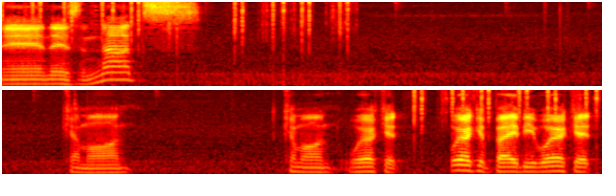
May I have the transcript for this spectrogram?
And there's the nuts. Come on. Come on, work it. Work it, baby, work it.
